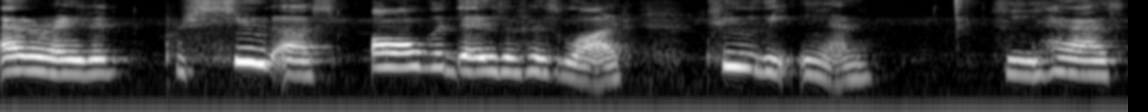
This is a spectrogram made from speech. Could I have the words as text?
adorated, pursued us all the days of his life to the end. He has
